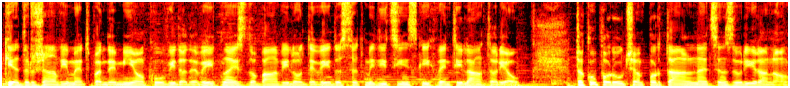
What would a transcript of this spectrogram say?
ki je državi med pandemijo COVID-19 dobavilo 90 medicinskih ventilatorjev. Tako poroča portal Necenzurirano,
